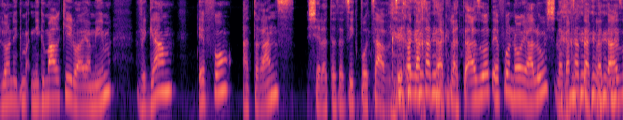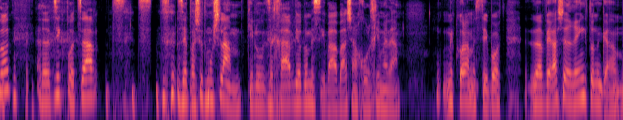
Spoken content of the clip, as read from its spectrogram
לא נגמר, נגמר כאילו הימים. וגם, איפה הטראנס של אתה תציג פה צו? צריך לקחת את ההקלטה הזאת, איפה נוי אלוש? לקחת את ההקלטה הזאת, אתה תציג פה צו, זה פשוט מושלם. כאילו, זה חייב להיות במסיבה הבאה שאנחנו הולכים אליה. מכל המסיבות. זה אווירה של רינגטון גם.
